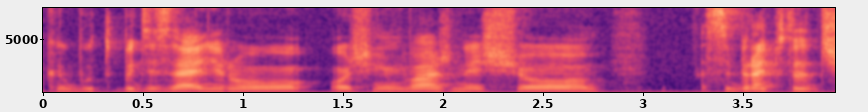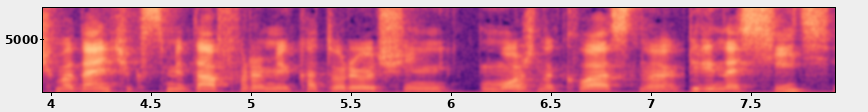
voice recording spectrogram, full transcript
как будто бы дизайнеру очень важно еще собирать вот этот чемоданчик с метафорами, которые очень можно классно переносить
